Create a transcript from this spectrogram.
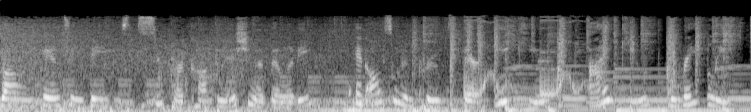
While enhancing babies' super cognition ability, it also improves their EQ, IQ greatly.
